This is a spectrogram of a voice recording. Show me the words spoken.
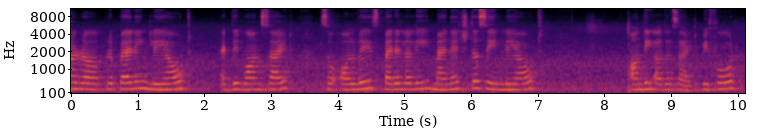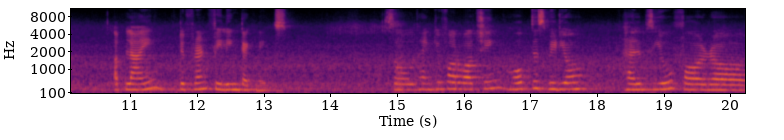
are uh, preparing layout at the one side so always parallelly manage the same layout on the other side before applying different filling techniques. So thank you for watching. Hope this video helps you for uh,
